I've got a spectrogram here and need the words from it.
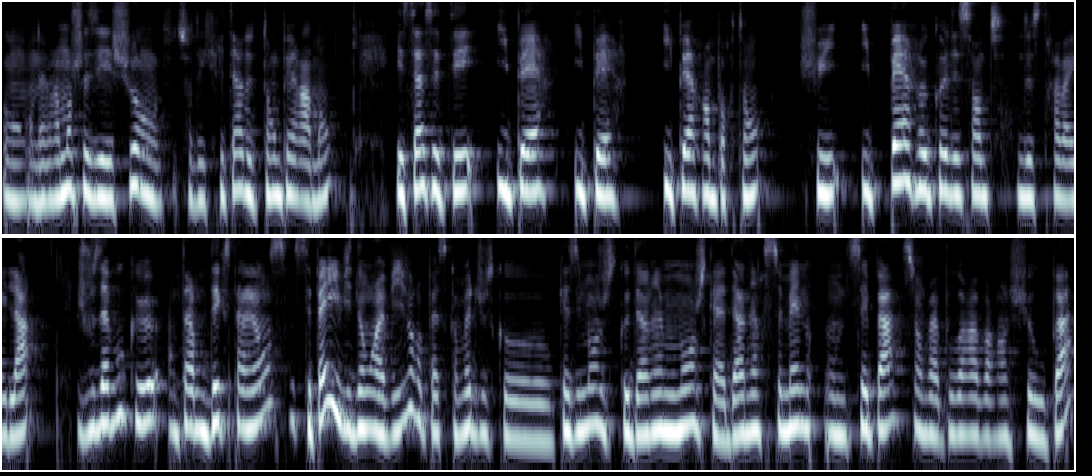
On, a vraiment choisi les chiots sur des critères de tempérament. Et ça, c'était hyper, hyper, hyper important. Je suis hyper reconnaissante de ce travail-là. Je vous avoue que en termes d'expérience, c'est pas évident à vivre parce qu'en fait, jusqu'au quasiment jusqu'au dernier moment, jusqu'à la dernière semaine, on ne sait pas si on va pouvoir avoir un chiot ou pas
